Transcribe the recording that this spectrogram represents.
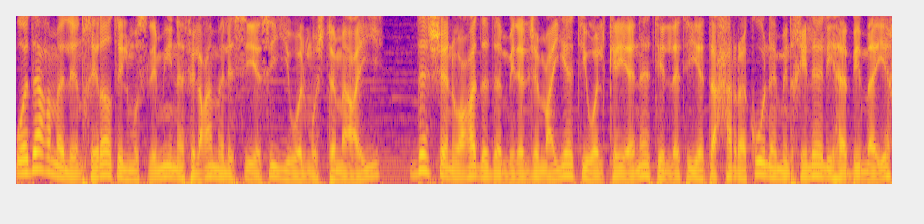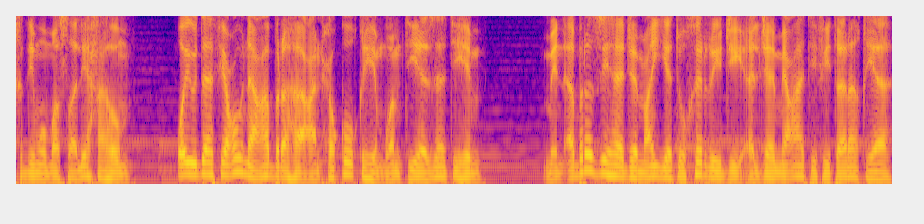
ودعما لانخراط المسلمين في العمل السياسي والمجتمعي دشنوا عددا من الجمعيات والكيانات التي يتحركون من خلالها بما يخدم مصالحهم ويدافعون عبرها عن حقوقهم وامتيازاتهم. من أبرزها جمعية خريجي الجامعات في تراقيا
